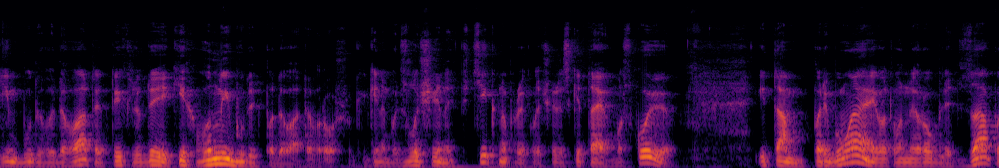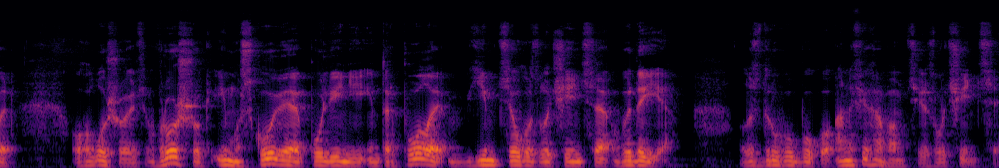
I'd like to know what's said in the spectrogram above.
їм буде видавати тих людей, яких вони будуть подавати в розшук. Який-небудь злочинець втік, наприклад, через Китай в Московію, і там перебуває, і от вони роблять запит. Оголошують в розшук, і Московія по лінії Інтерпола їм цього злочинця видає. Але з другого боку, а нафіга вам ці злочинці?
